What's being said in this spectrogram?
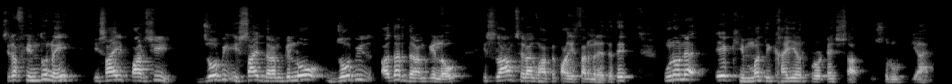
सिर्फ़ हिंदू नहीं, ईसाई, पारसी, जो भी ईसाई धर्म के लोग, जो भी अदर धर्म के लोग इस्लाम से अलग वहाँ पे पाकिस्तान में रहते थे। उन्होंने एक हिम्मत दिखाई और प्रोटेस्ट शुरू किया है।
